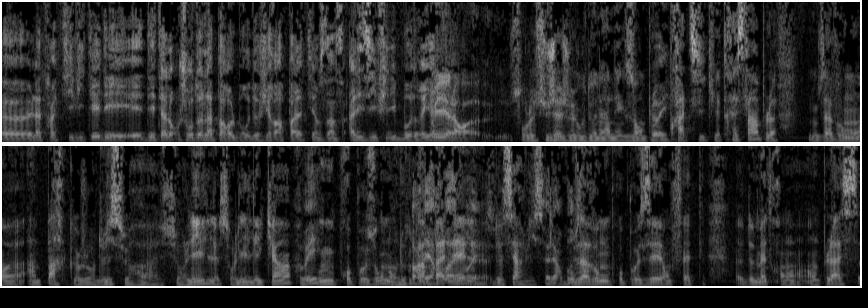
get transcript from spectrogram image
euh, l'attractivité des, des, talents. Je vous redonne la parole, Bruno Girard Palatien. Allez-y, Philippe Baudry. Oui, alors euh, sur le sujet, je vais vous donner un exemple pratique et très simple. Nous avons euh, un parc aujourd'hui sur euh, sur l'île, sur l'île des Quins, où nous proposons donc, tout un panel de services. Nous avons proposé en fait de mettre en, en place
